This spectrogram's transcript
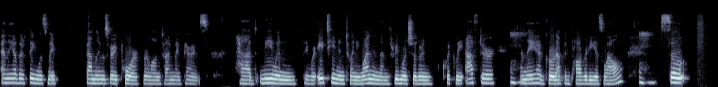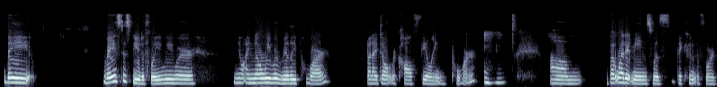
and the other thing was my family was very poor for a long time. My parents had me when they were 18 and 21, and then three more children quickly after mm-hmm. and they had grown up in poverty as well. Mm-hmm. So they raised us beautifully. We were, you know, I know we were really poor, but I don't recall feeling poor. Mm-hmm. Um, but what it means was they couldn't afford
